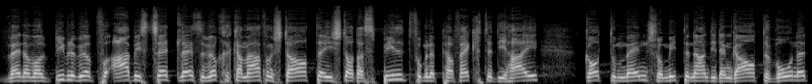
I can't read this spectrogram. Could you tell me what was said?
wenn ihr mal die Bibel von A bis Z lesen, wirklich am Anfang starten, ist da das Bild von einem perfekten Zuhause. Gott und Mensch, die miteinander in dem Garten wohnen.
